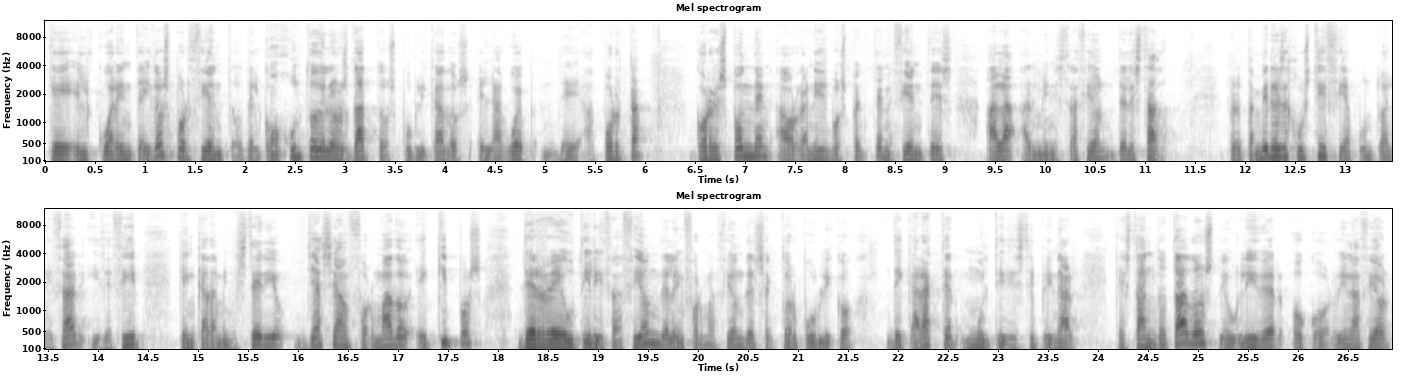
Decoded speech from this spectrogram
que el 42% del conjunto de los datos publicados en la web de Aporta corresponden a organismos pertenecientes a la Administración del Estado. Pero también es de justicia puntualizar y decir que en cada ministerio ya se han formado equipos de reutilización de la información del sector público de carácter multidisciplinar que están dotados de un líder o coordinación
